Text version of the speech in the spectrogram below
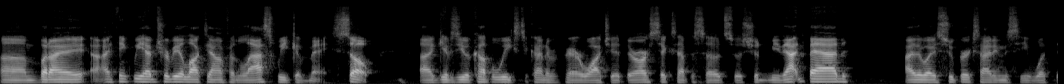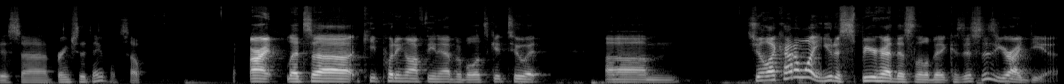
Um, but I I think we have trivia lockdown for the last week of May. So uh, gives you a couple weeks to kind of prepare, watch it. There are six episodes, so it shouldn't be that bad. Either way, super exciting to see what this uh, brings to the table. So, all right, let's uh, keep putting off the inevitable. Let's get to it. Um, Jill, I kind of want you to spearhead this a little bit because this is your idea.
